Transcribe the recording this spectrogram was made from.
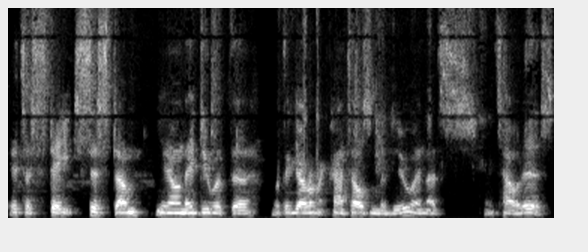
it's a state system, you know, and they do what the what the government kind of tells them to do, and that's that's how it is,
